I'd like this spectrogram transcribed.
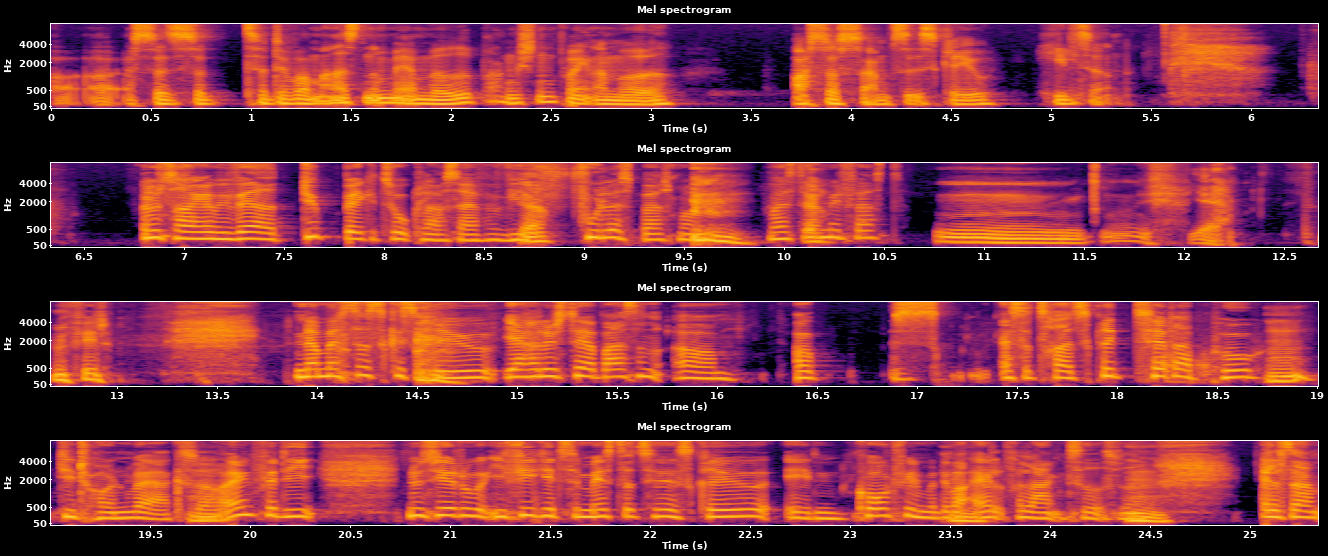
og, og, så, så, så det var meget sådan noget med at møde branchen på en eller anden måde, og så samtidig skrive hele tiden. Nu trækker vi vejret dybt begge to, Claus, for vi ja. er fulde af spørgsmål. Må jeg stille ja. mit først? Mm, ja. Fedt. Når man så skal skrive, jeg har lyst til at bare sådan at, altså træde et skridt tættere på mm. dit håndværk så, mm. ikke? Fordi nu siger du, I fik et semester til at skrive en kortfilm, og det var mm. alt for lang tid. Så. Mm. Altså,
